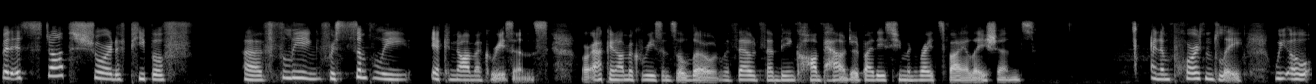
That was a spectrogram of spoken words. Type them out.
but it stops short of people f- uh, fleeing for simply economic reasons or economic reasons alone without them being compounded by these human rights violations. And importantly, we owe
